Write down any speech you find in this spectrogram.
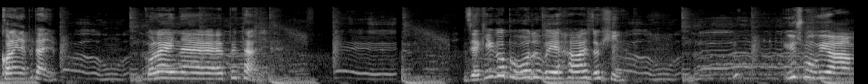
Kolejne pytanie. Kolejne pytanie. Z jakiego powodu wyjechałaś do Chin? Już mówiłam,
